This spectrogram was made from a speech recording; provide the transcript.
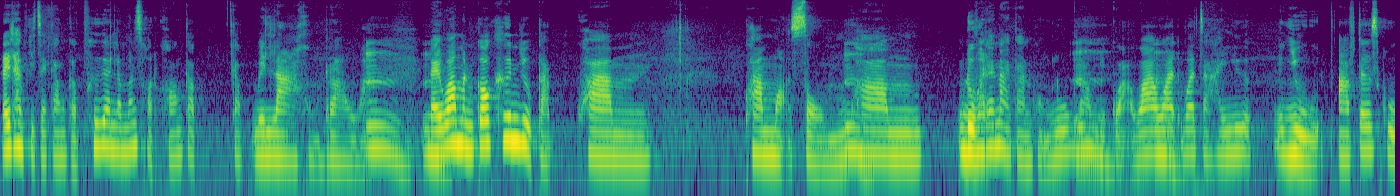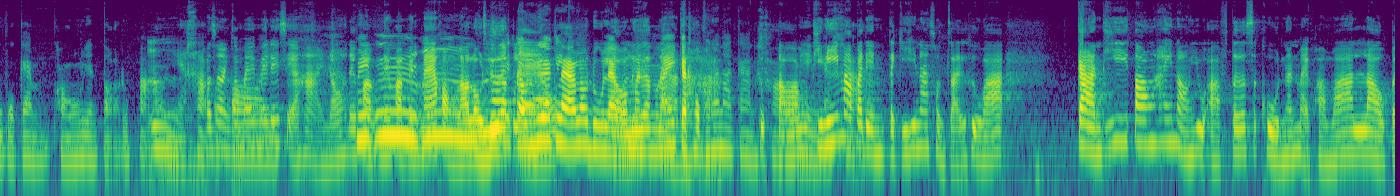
ได้ทำกิจกรรมกับเพื่อน แล้วมันสอดคล้องกับกับเวลาของเราอะอืมในว่ามันก็ขึ้นอยู่กับความความเหมาะสมอืมความ ดูพัฒนาการของลูกเราอืมดีกว่าว่าอืมว่าว่าจะให้เลือกอยู่ after school โปรแกรมของโรงเรียนต่อหรือเปล่าอืมอย่างเงี้ยค่ะเพราะฉะนั้นก็ไม่ปอยไม่ได้เสียหายเนาะในไม่ความในความเป็นแม่ของเราเราเลือกใช่แล้วเราเลือกแล้วเราดูแล้วว่ามันเลือกไม่แล้วกระทบคพัฒนาการถูกเขาต้องอย่างเงี้ยทีนี้มาค่ประเด็นตะกี้ที่น่าสนใจก็คือว่า การที่ต้องให้น้องอยู่ after school นั่นหมายความว่าเราไป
